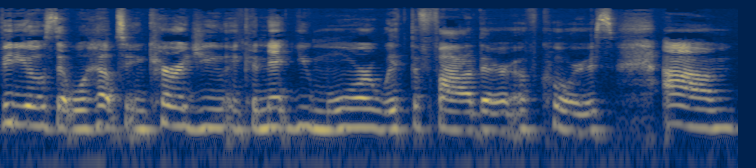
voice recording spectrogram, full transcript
videos that will help to encourage you and connect you more with the Father, of course. Um,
